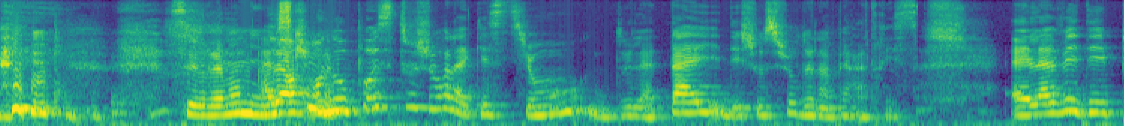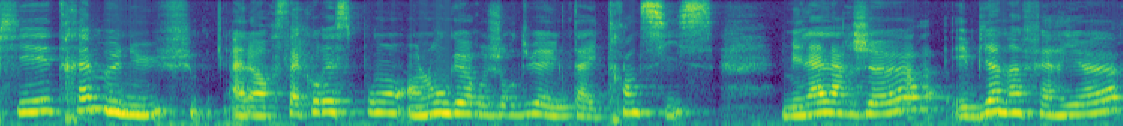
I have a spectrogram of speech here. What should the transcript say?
c'est vraiment minuscule. Alors, on nous pose toujours la question de la taille des chaussures de l'impératrice. Elle avait des pieds très menus. Alors, ça correspond en longueur aujourd'hui à une taille 36, mais la largeur est bien inférieure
